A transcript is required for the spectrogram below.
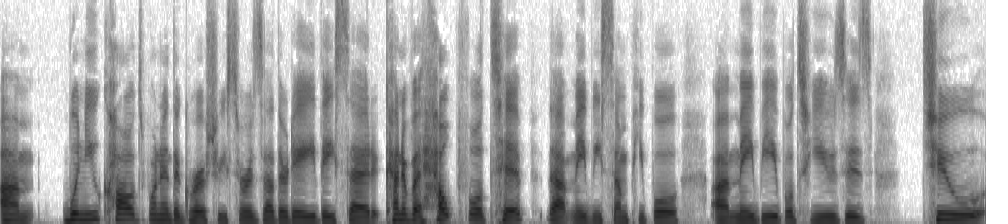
um, when you called one of the grocery stores the other day, they said kind of a helpful tip that maybe some people uh, may be able to use is to.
